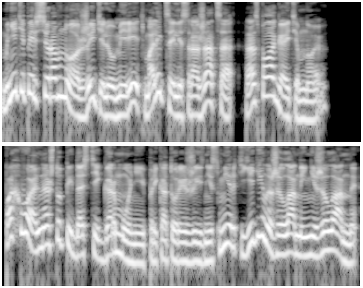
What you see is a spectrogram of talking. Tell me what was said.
Мне теперь все равно, жить или умереть, молиться или сражаться, располагайте мною. Похвально, что ты достиг гармонии, при которой жизнь и смерть едино желанны и нежеланны.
